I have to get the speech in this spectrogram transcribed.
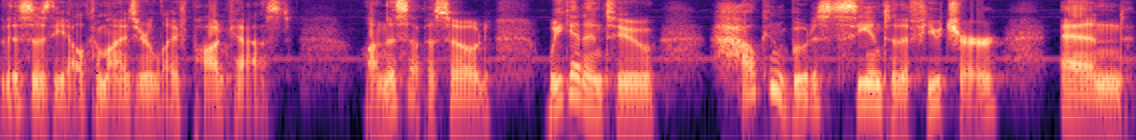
This is the Alchemize Your Life podcast. On this episode, we get into how can Buddhists see into the future and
